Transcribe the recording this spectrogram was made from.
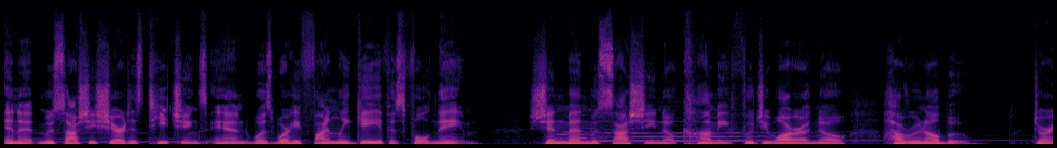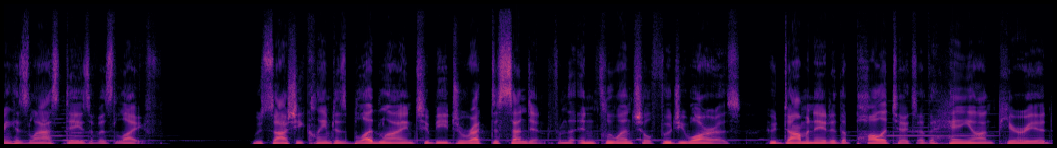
In it, Musashi shared his teachings and was where he finally gave his full name Shinmen Musashi no Kami Fujiwara no Harunobu during his last days of his life. Musashi claimed his bloodline to be direct descendant from the influential Fujiwaras, who dominated the politics of the Heian period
